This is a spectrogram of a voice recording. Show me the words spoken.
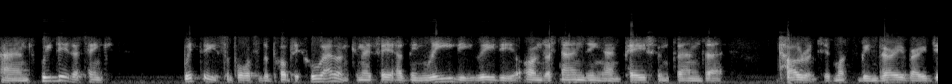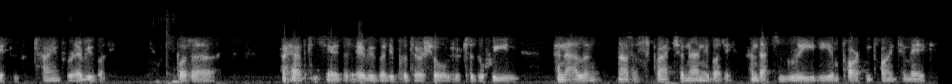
and we did, I think, with the support of the public, who, Alan, can I say, have been really, really understanding and patient and uh, tolerant. It must have been very, very difficult time for everybody. Okay. But uh, I have to say that everybody put their shoulder to the wheel, and Alan, not a scratch on anybody, and that's a really important point to make.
